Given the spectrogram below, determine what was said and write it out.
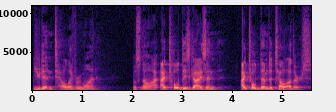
You didn't tell everyone? He goes, No, I, I told these guys, and I told them to tell others.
